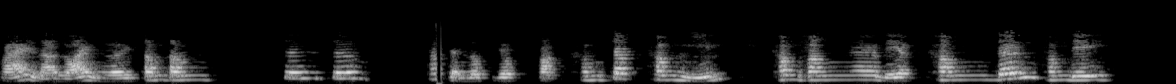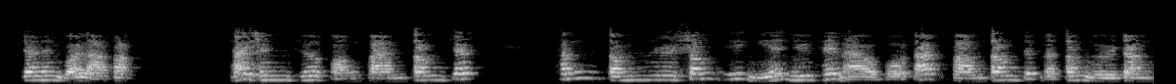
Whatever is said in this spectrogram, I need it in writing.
phải là loại người tâm tâm, tư tương thất tình lục dục Phật không chấp, không nhiễm, không phân ờ, biệt, không đến, không đi cho nên gọi là Phật. Thái sinh thưa còn phàm tâm chết thánh tâm sống ý nghĩa như thế nào, Bồ Tát phàm tâm tức là tâm người trần,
